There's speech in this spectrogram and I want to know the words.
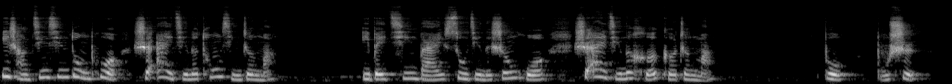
一场惊心动魄是爱情的通行证吗？一杯清白素净的生活是爱情的合格证吗？不，不是，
